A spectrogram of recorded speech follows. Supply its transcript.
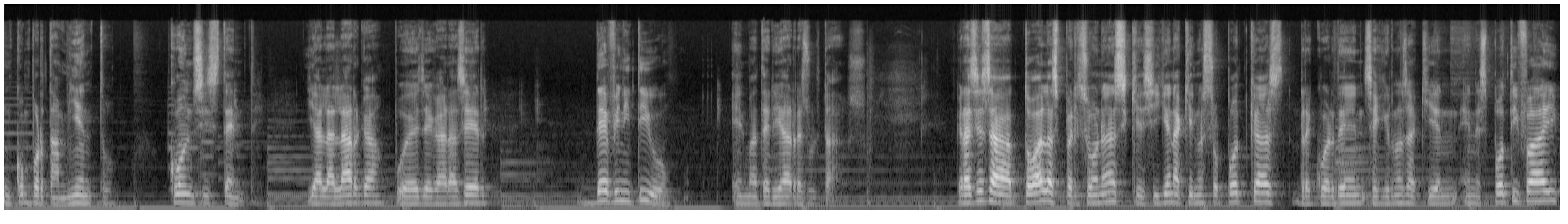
un comportamiento consistente y a la larga puede llegar a ser definitivo en materia de resultados. Gracias a todas las personas que siguen aquí nuestro podcast. Recuerden seguirnos aquí en, Spotify,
